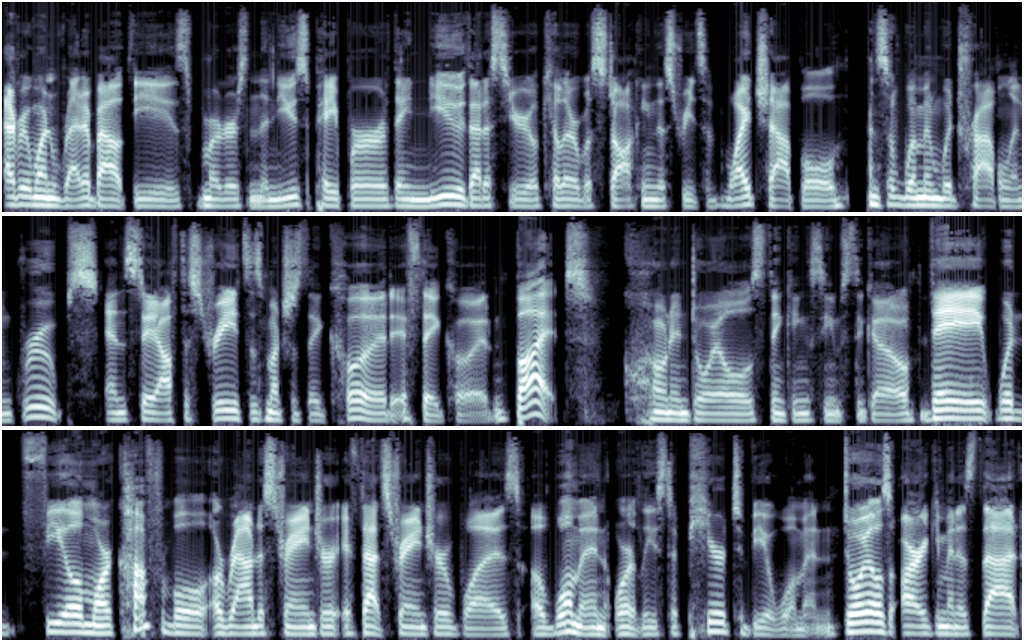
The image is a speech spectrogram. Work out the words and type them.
Everyone read about these murders in the newspaper. They knew that a serial killer was stalking the streets of Whitechapel. And so women would travel in groups and stay off the streets as much as they could if they could. But Conan Doyle's thinking seems to go. They would feel more comfortable around a stranger if that stranger was a woman or at least appeared to be a woman. Doyle's argument is that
